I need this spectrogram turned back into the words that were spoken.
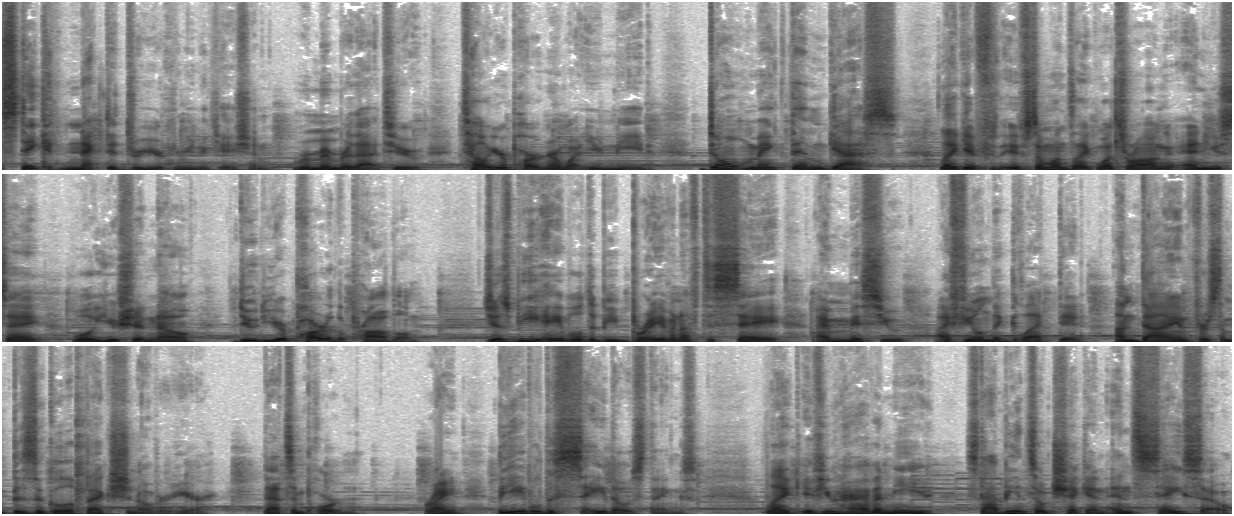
Stay connected through your communication. Remember that too. Tell your partner what you need. Don't make them guess. Like if if someone's like what's wrong and you say, "Well, you should know." Dude, you're part of the problem. Just be able to be brave enough to say, I miss you. I feel neglected. I'm dying for some physical affection over here. That's important, right? Be able to say those things. Like, if you have a need, stop being so chicken and say so.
